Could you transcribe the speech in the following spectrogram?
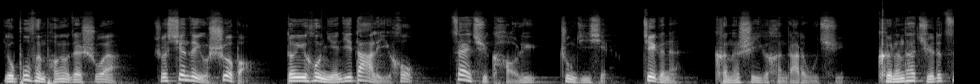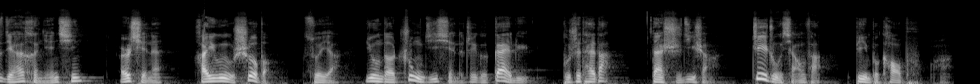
有部分朋友在说呀，说现在有社保，等以后年纪大了以后再去考虑重疾险，这个呢可能是一个很大的误区。可能他觉得自己还很年轻，而且呢还拥有社保，所以啊用到重疾险的这个概率不是太大。但实际上这种想法并不靠谱啊。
